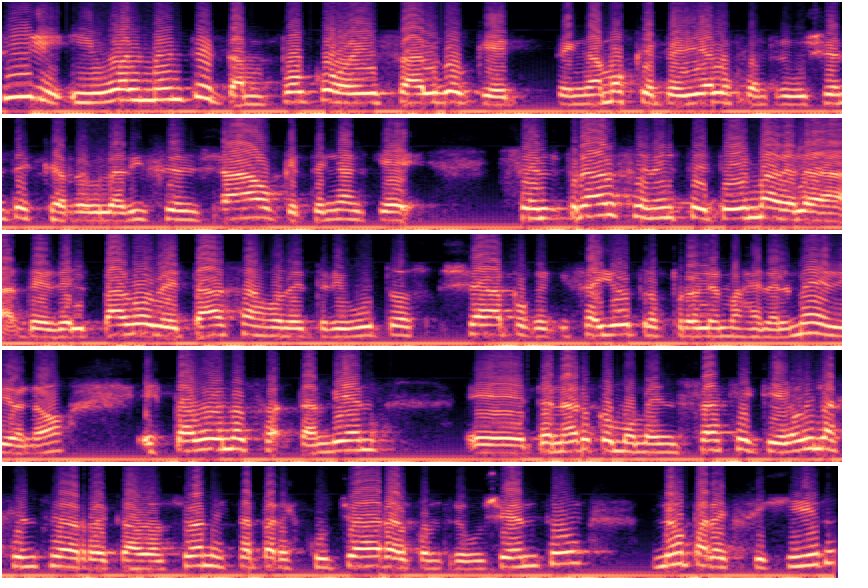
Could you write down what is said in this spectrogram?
Sí, igualmente tampoco es algo que tengamos que pedir a los contribuyentes que regularicen ya o que tengan que centrarse en este tema de la, del pago de tasas o de tributos ya, porque quizá hay otros problemas en el medio, ¿no? Está bueno también eh, tener como mensaje que hoy la agencia de recaudación está para escuchar al contribuyente, no para exigir,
